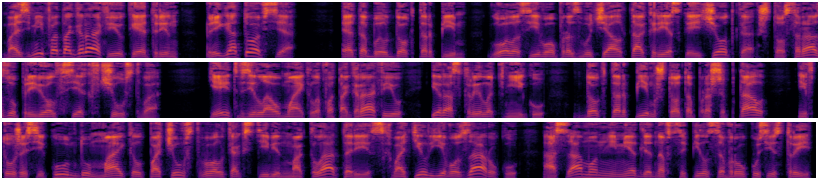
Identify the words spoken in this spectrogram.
«Возьми фотографию, Кэтрин. Приготовься». Это был доктор Пим. Голос его прозвучал так резко и четко, что сразу привел всех в чувство. Кейт взяла у Майкла фотографию и раскрыла книгу. Доктор Пим что-то прошептал, и в ту же секунду Майкл почувствовал, как Стивен Маклаттери схватил его за руку, а сам он немедленно вцепился в руку сестры.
